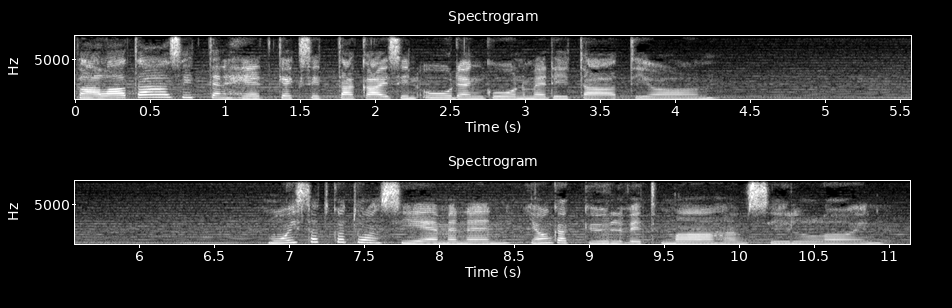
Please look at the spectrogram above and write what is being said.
Palataan sitten hetkeksi takaisin uuden kuun meditaatioon. Muistatko tuon siemenen, jonka kylvit maahan silloin?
